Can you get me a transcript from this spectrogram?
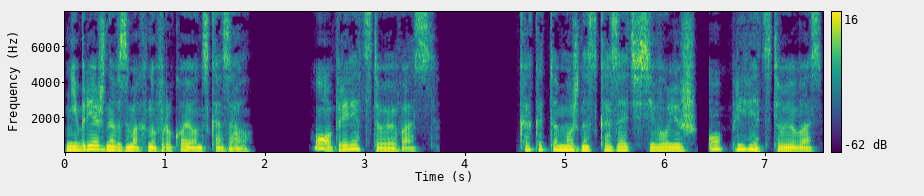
Небрежно взмахнув рукой, он сказал, «О, приветствую вас». Как это можно сказать всего лишь «О, приветствую вас»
